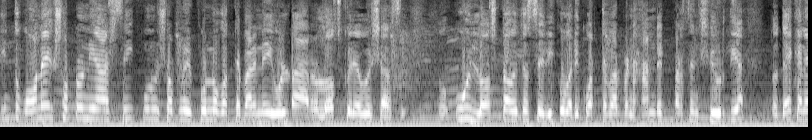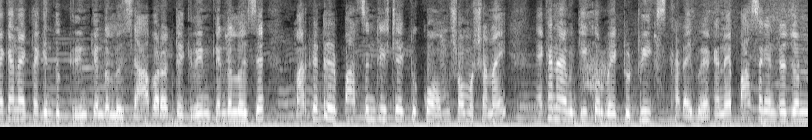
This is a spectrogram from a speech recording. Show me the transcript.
কিন্তু অনেক স্বপ্ন নিয়ে আসছি, কোনো স্বপ্নই পূর্ণ করতে পারেন, উল্টা আরও লস করে বসে আছি। তো ওই লসটা হইতেছে রিকভারি করতে পারবেন হান্ড্রেড পার্সেন্ট শিওর দিয়া। তো দেখেন, এখানে একটা কিন্তু গ্রিন ক্যান্ডেল হয়েছে, আবার একটা গ্রিন ক্যান্ডেল হয়েছে। মার্কেটের পার্সেন্টেজটা একটু কম, সমস্যা নাই। এখানে আমি কি করব, একটু ট্রিক্স খাটাইবো। এখানে পাঁচ সেকেন্ডের জন্য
